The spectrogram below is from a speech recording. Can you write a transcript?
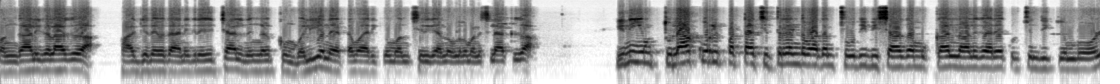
പങ്കാളികളാകുക. ഭാഗ്യദേവത അനുഗ്രഹിച്ചാൽ നിങ്ങൾക്കും വലിയ നേട്ടമായിരിക്കും വന്നിരിക്കുക എന്നുള്ളത് മനസ്സിലാക്കുക. ഇനിയും തുലാക്കൂറിൽപ്പെട്ട ചിത്രരണ്ടുവാദം ചോദ്യ വിശാഖ മുക്കാൽ നാളുകാരെ കുറിച്ച് ചിന്തിക്കുമ്പോൾ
